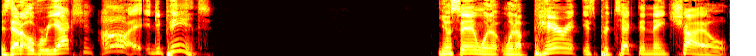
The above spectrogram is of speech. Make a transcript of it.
Is that an overreaction? Oh, it depends. You know what I'm saying? When a, when a parent is protecting their child,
